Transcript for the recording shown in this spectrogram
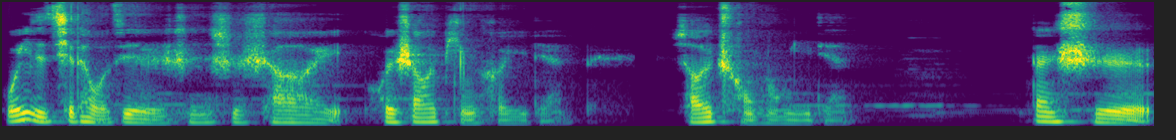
我一直期待我自己的人生是稍微会稍微平和一点，稍微从容一点。但是，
